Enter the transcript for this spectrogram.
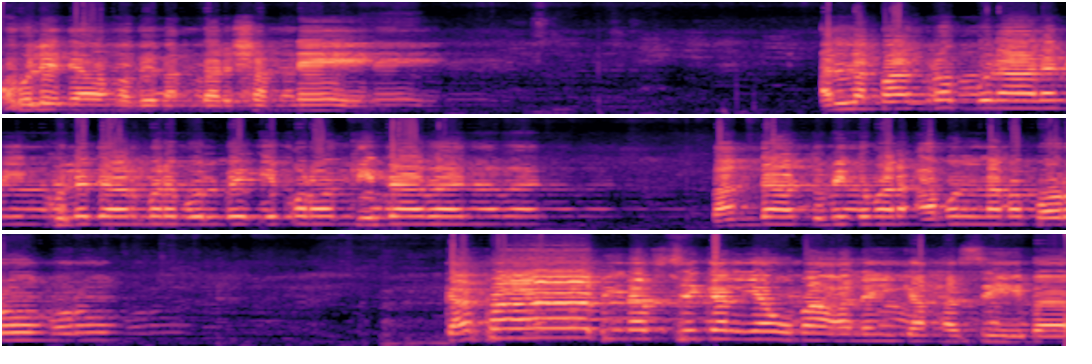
খুলে দেওয়া হবে বান্দার সামনে। আল্লাহ খুলে দেওয়ার পরে বলবে বান্দা, তুমি তোমার পড়ো। বিনাফসিকা আল-ইয়াওমা আলাইকা হাসিবা।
